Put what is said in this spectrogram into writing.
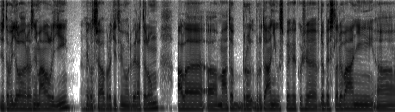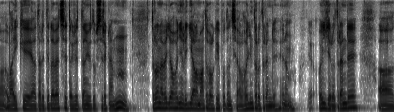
že to vidělo hrozně málo lidí, Aha. jako třeba proti tvým odběratelům, ale uh, má to br- brutální úspěch jakože v době sledování, uh, lajky a tady tyhle věci, takže ten YouTube si řekne, hm, tohle nevidělo hodně lidí, ale má to velký potenciál, hodím to do trendy jenom. Jo. Hodí tě do trendy, a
